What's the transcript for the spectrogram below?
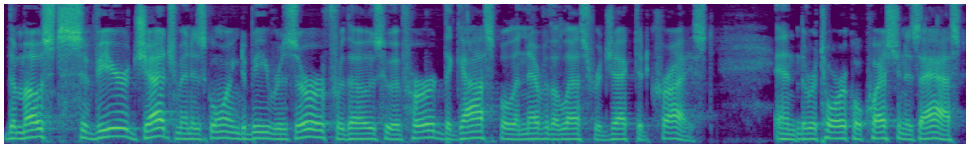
the most severe judgment is going to be reserved for those who have heard the gospel and nevertheless rejected Christ. And the rhetorical question is asked,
